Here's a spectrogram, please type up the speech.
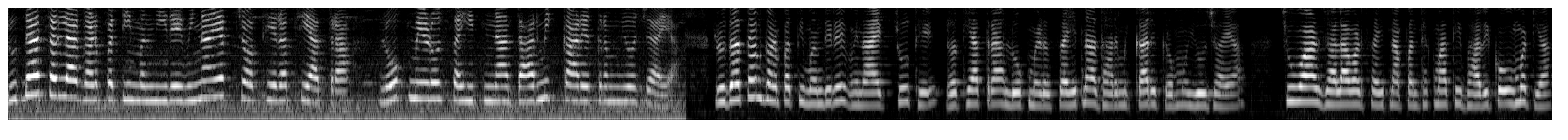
રુદાતલા ગણપતિ મંદિરે વિનાયક ચોથે રથયાત્રા, લોકમેળો સહિતના ધાર્મિક કાર્યક્રમ યોજાયા. રુદાતલ ગણપતિ મંદિરે વિનાયક ચોથે રથયાત્રા, લોકમેળો સહિતના ધાર્મિક કાર્યક્રમો યોજાયા. ચુવાણ ઝાલાવાડ સહિતના પંથકમાંથી ભાવિકો ઉમટ્યા,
